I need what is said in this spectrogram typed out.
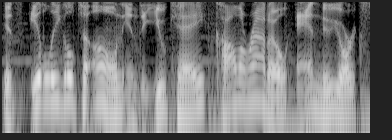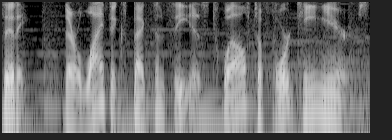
it's illegal to own in the UK, Colorado, and New York City. Their life expectancy is 12 to 14 years,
